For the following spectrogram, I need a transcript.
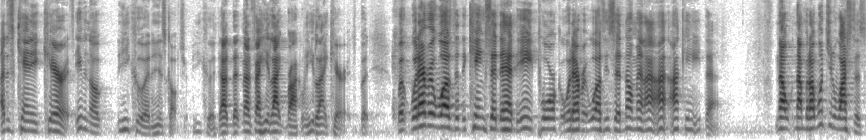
I just can't eat carrots, even though he could in his culture. He could. That, that, matter of fact, he liked broccoli. He liked carrots. But, but whatever it was that the king said they had to eat, pork or whatever it was, he said, No, man, I, I, I can't eat that. Now, now, but I want you to watch this.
